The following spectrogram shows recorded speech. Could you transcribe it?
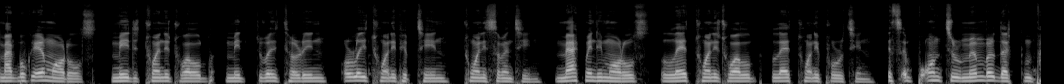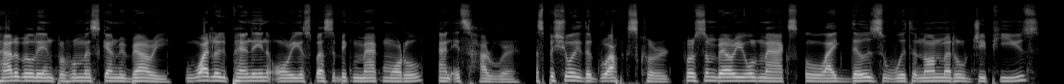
MacBook Air models mid 2012, mid 2013, early 2015, 2017. Mac Mini models late 2012, late 2014. It's important to remember that compatibility and performance can be vary widely depending on your specific Mac model and its hardware especially the graphics card. For some very old Macs, like those with non-metal GPUs,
